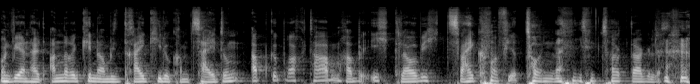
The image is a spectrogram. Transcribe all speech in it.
Und während halt andere Kinder um die drei Kilogramm Zeitung abgebracht haben, habe ich, glaube ich, 2,4 Tonnen an diesem Tag da gelassen.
